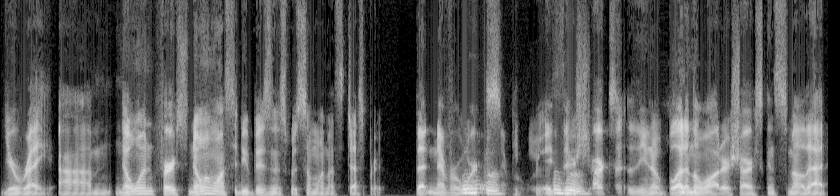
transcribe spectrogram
you're right. Um, no one first, no one wants to do business with someone that's desperate. That never works. Mm-hmm. If mm-hmm. there's sharks, you know, blood in the water, sharks can smell that.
